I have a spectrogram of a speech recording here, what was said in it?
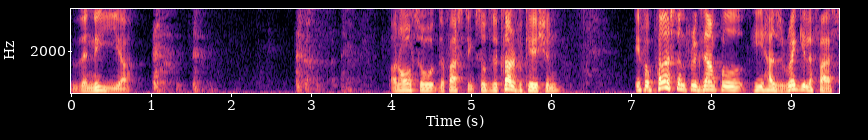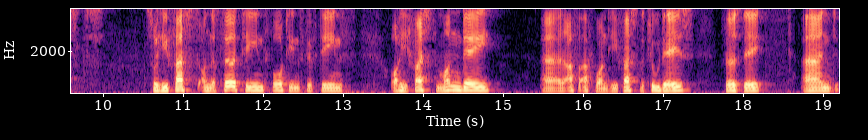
the niyyah and also the fasting. So there's a clarification. If a person, for example, he has regular fasts, so he fasts on the 13th, 14th, 15th, or he fasts Monday, uh, one, he fasts the two days, Thursday, and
